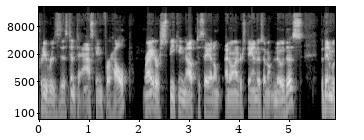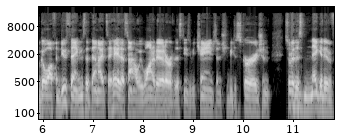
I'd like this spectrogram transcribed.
pretty resistant to asking for help, right, or speaking up to say, I don't, I don't understand this, I don't know this. But then would go off and do things that then I'd say, hey, that's not how we wanted it, or if this needs to be changed, and she'd be discouraged, and sort of mm-hmm. this negative,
